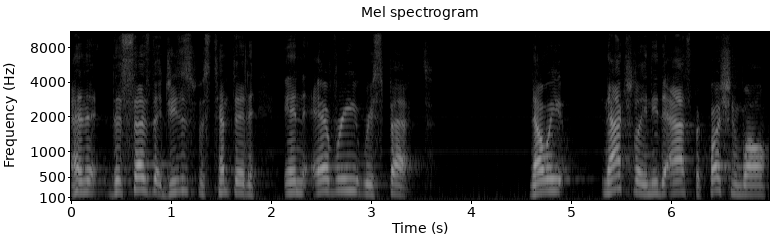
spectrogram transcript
And this says that Jesus was tempted in every respect. Now, we naturally need to ask the question well,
